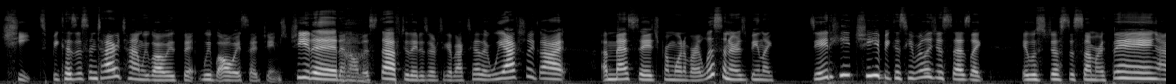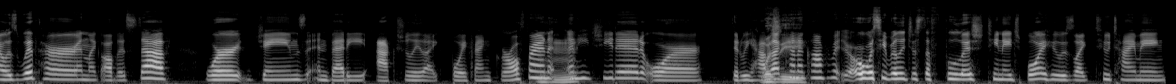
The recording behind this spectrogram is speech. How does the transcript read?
cheat? Because this entire time we've always been, we've always said James cheated and all this stuff. Do they deserve to get back together? We actually got a message from one of our listeners being like, did he cheat? Because he really just says like, it was just a summer thing. I was with her and like all this stuff. Were James and Betty actually like boyfriend girlfriend Mhm. and he cheated, or did we have Was that kind of confirmation, or was he really just a foolish teenage boy who was like two timing,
